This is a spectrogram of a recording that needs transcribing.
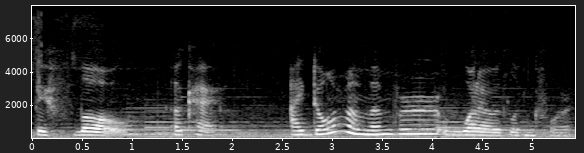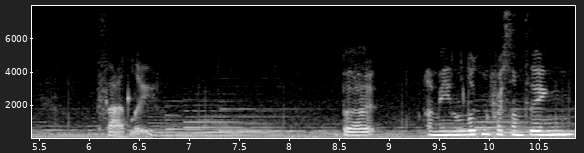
They flow. Okay. I don't remember what I was looking for, sadly. But, I mean, looking for something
